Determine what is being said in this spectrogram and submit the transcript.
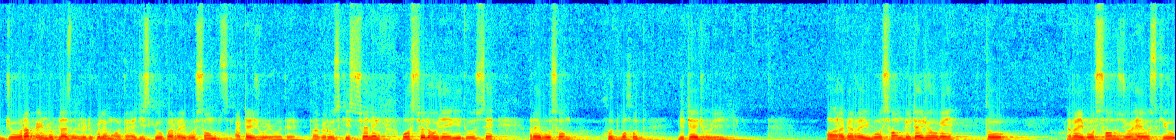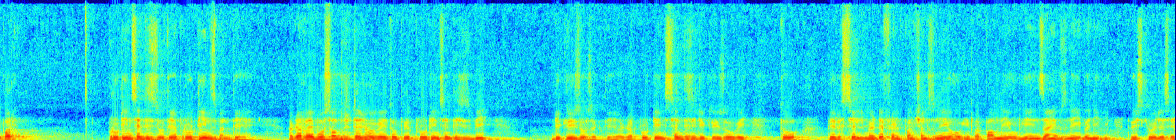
जो रब एंडोप्लाज्मिक रेडिकुलम होता है, जिसके ऊपर राइबोसोम्स अटैच हुए होते हैं तो अगर उसकी स्वेलिंग वो स्वेल हो जाएगी तो उससे राइबोसोम खुद ब खुद डिटैच हो जाएगी। और अगर राइबोसोम डिटैच हो गई तो राइबोसोम्स जो है उसके ऊपर प्रोटीन सिंथेसिस होते हैं, प्रोटीन्स बनते हैं। अगर राइबोसोम्स डिटैच हो गई तो फिर प्रोटीन सिंथेसिस भी डिक्रीज हो सकती है। अगर प्रोटीन सिंथेसिस डिक्रीज हो गई तो फिर सेल में डिफरेंट फ़ंक्शंस नहीं होगी, परफॉर्म नहीं होगी एंजाइम्स नहीं बनेगी तो इसकी वजह से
